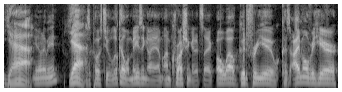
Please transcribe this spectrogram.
Yeah, You know what I mean? Yeah. As opposed to look how amazing I am. I'm crushing it. It's like, oh wow, good for you. Because I'm over here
